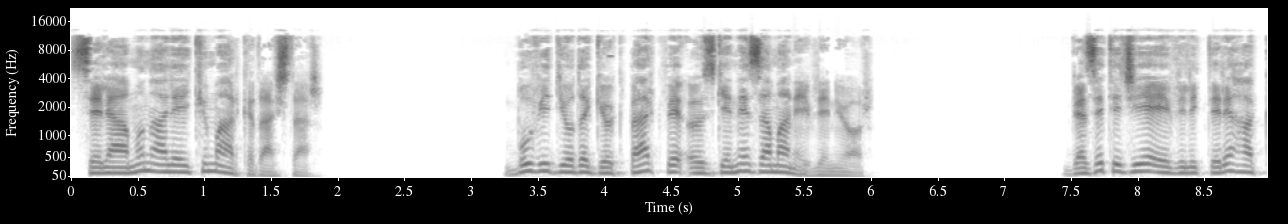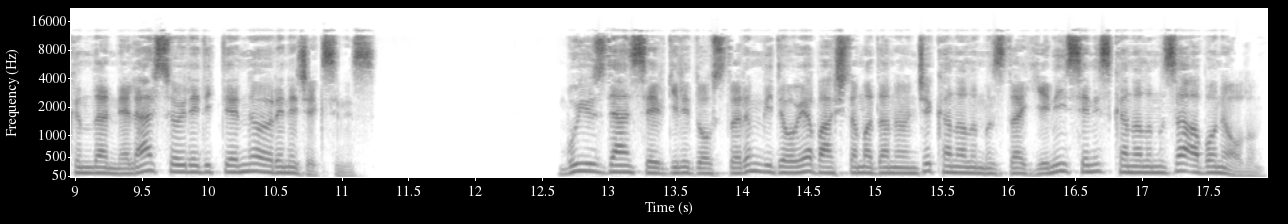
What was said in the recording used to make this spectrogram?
Selamun aleyküm arkadaşlar. Bu videoda Gökberk ve Özge ne zaman evleniyor? Gazeteciye evlilikleri hakkında neler söylediklerini öğreneceksiniz. Bu yüzden sevgili dostlarım videoya başlamadan önce kanalımızda yeniyseniz kanalımıza abone olun.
